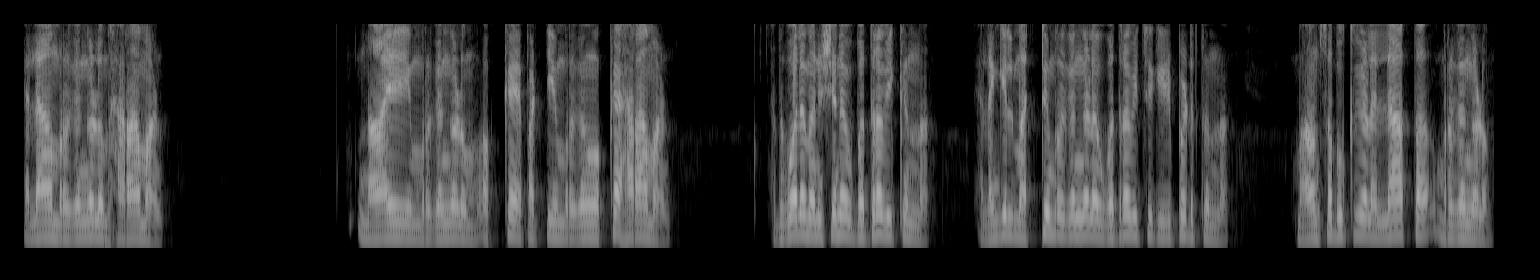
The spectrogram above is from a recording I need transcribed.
എല്ലാ മൃഗങ്ങളും ഹറാമാണ്. നായയും മൃഗങ്ങളും ഒക്കെ പട്ടിയും മൃഗവും ഒക്കെ ഹറാമാണ്. അതുപോലെ മനുഷ്യനെ ഉപദ്രവിക്കുന്ന അല്ലെങ്കിൽ മറ്റ് മൃഗങ്ങളെ ഉപദ്രവിച്ച് കീഴ്പ്പെടുത്തുന്ന മാംസബുക്കുകളല്ലാത്ത മൃഗങ്ങളും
